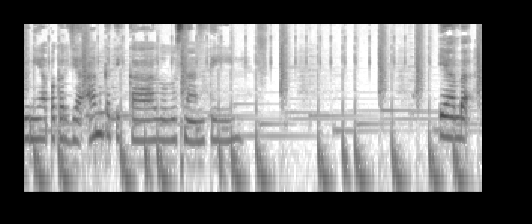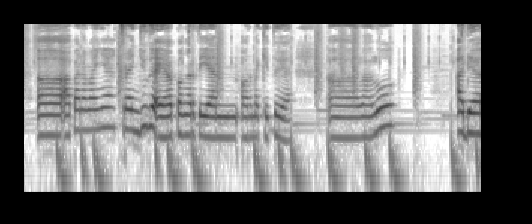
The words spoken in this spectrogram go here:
dunia pekerjaan ketika lulus nanti. Ya Mbak, uh, apa namanya keren juga ya pengertian ormek itu ya. Uh, lalu ada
